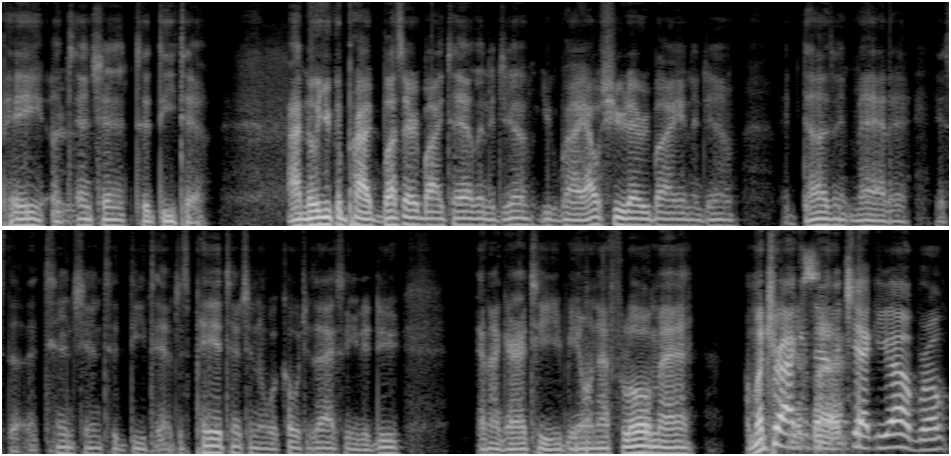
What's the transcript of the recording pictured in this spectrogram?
Pay attention to detail. I know you could probably bust everybody tail in the gym. You could probably outshoot everybody in the gym. It doesn't matter. It's the attention to detail. Just pay attention to what coach is asking you to do. And I guarantee you be on that floor, man. I'm gonna try to Yes, get down and check you out, bro.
